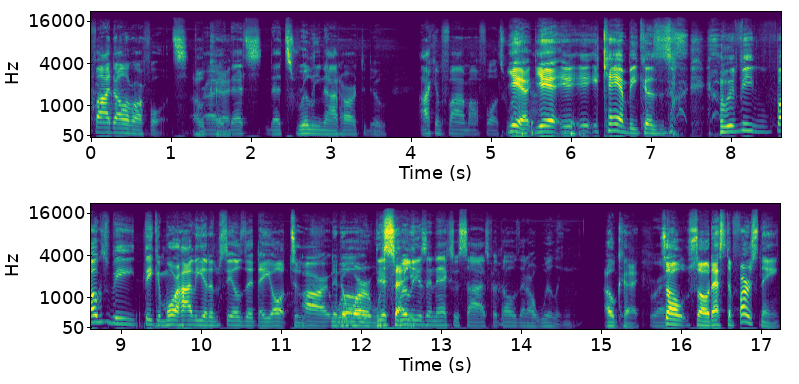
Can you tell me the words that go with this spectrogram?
find all of our faults Okay. right? that's that's really not hard to do i can find my faults right Yeah, now. yeah, it, it, can be because we be folks be thinking more highly of themselves that they ought to all right than well, the word this say. really is an exercise for those that are willing okay. Right. So so that's the first thing.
